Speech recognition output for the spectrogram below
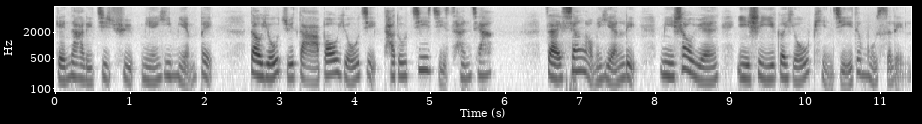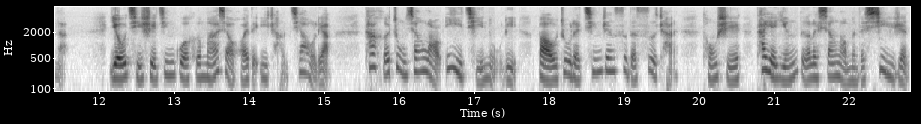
给那里寄去棉衣棉被，到邮局打包邮寄，他都积极参加。在乡老们眼里，米少元已是一个有品级的穆斯林了。尤其是经过和马小怀的一场较量，他和众乡老一起努力，保住了清真寺的寺产，同时他也赢得了乡老们的信任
